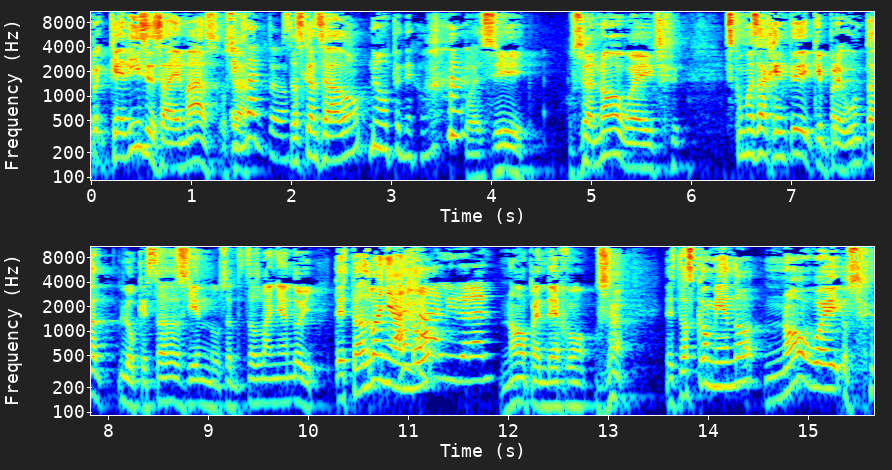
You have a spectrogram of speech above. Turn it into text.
¿qué, qué dices además? O sea, Exacto. ¿estás cansado? No, pendejo. Pues sí. O sea, no, güey. Es como esa gente de que pregunta lo que estás haciendo. O sea, te estás bañando y. ¿Te estás bañando? Ajá, literal. No, pendejo. O sea, ¿estás comiendo? No, güey. O sea,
